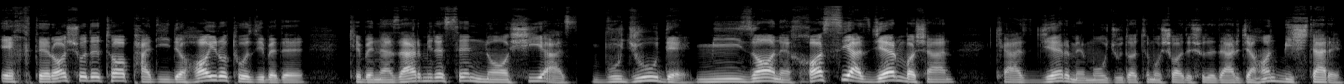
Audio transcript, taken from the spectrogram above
اختراع شده تا پدیده هایی رو توضیح بده که به نظر می‌رسه ناشی از وجود میزان خاصی از جرم باشن که از جرم موجودات مشاهده شده در جهان بیشتره.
